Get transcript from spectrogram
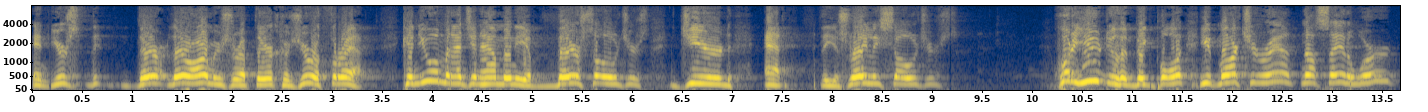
and yours, their their armies are up there because you're a threat. Can you imagine how many of their soldiers jeered at the Israeli soldiers? What are you doing, big boy? You marching around, not saying a word?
